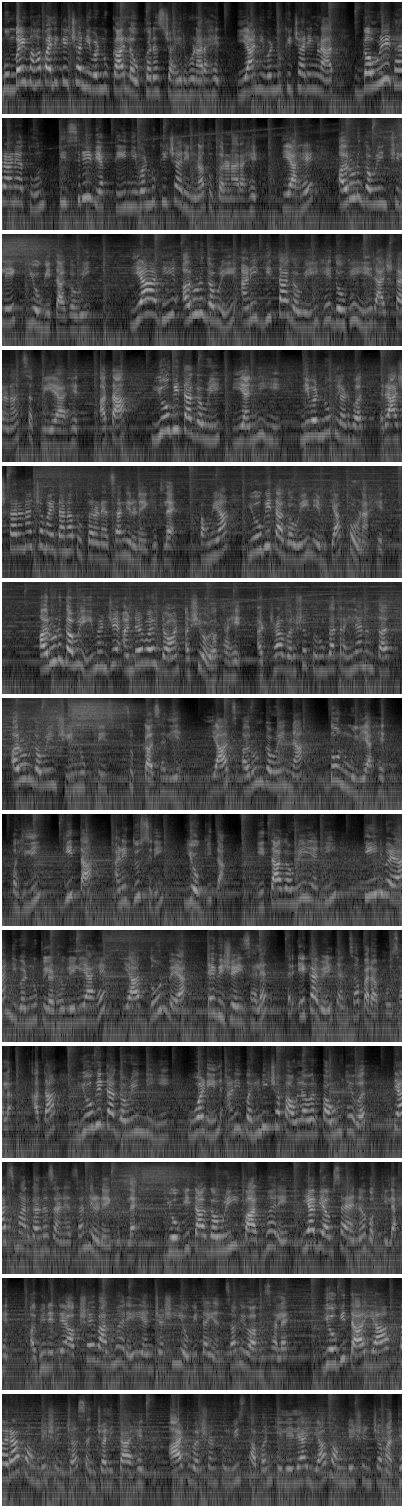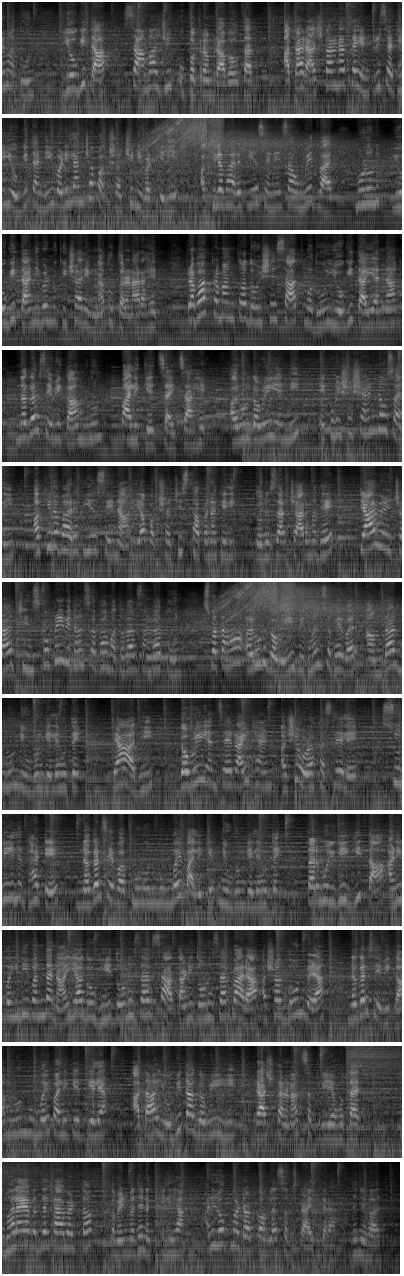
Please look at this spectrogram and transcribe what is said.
मुंबई महापालिकेच्या निवडणुका लवकरच जाहीर होणार आहेत. या निवडणुकीच्या रिंगणात गवळी घराण्यातून तिसरी व्यक्ती निवडणुकीच्या रिंगणात उतरणार आहे. ती आहे अरुण गवळींची लेख योगिता गवळी. याआधी अरुण गवळी आणि गीता गवळी हे दोघेही राजकारणात सक्रिय आहेत. आता योगिता गवळी यांनीही निवडणूक लढवत राजकारणाच्या मैदानात उतरण्याचा निर्णय घेतलाय. पाहूया योगिता गवळी नेमक्या कोण आहेत. अरुण गवळी म्हणजे अंडरवर्ल्ड डॉन अशी ओळख आहे. अठरा वर्ष तुरुंगात राहिल्यानंतर अरुण गवळींची नुकतीच सुटका झाली आहे. याच अरुण गवळींना दोन मुली आहेत. पहिली गीता आणि दुसरी योगिता. गीता गवळी यांनी तीन वेळा निवडणूक लढवलेली आहे. या दोन वेळा ते विजयी झाल्यात तर एका वेळी त्यांचा पराभव झाला. आता योगिता गवळींनीही वडील आणि बहिणीच्या पावलावर पाऊल ठेवत त्याच मार्गाने जाण्याचा निर्णय घेतलाय. योगिता गवळी वाघमारे या व्यवसायानं वकील आहेत. अभिनेते अक्षय वाघमारे यांच्याशी योगिता यांचा विवाह झालाय. योगिता या करा फाउंडेशनच्या संचालिका आहेत. आठ वर्षांपूर्वी स्थापन केलेल्या या फाउंडेशनच्या माध्यमातून योगिता सामाजिक उपक्रम राबवतात. आता राजकारणातल्या एंट्रीसाठी योगितांनी वडिलांच्या पक्षाची निवड केली आहे. अखिल भारतीय सेनेचा उमेदवार म्हणून योगिता निवडणुकीच्या रिंगणात उतरणार आहेत. प्रभाग क्रमांक दोनशे सात मधून योगिता यांना नगरसेविका म्हणून पालिकेत जायचं आहे. अरुण गवळी यांनी एकोणीसशे शहाण्णव साली अखिल भारतीय सेना या पक्षाची स्थापना केली. दोन हजार चारमध्ये त्यावेळच्या चिंचपोकळी विधानसभा मतदारसंघातून स्वतः अरुण गवळी विधानसभेवर आमदार म्हणून निवडून गेले होते. त्याआधी गवळी यांचे राईट हँड अशी ओळख असलेले सुनील घाटे नगरसेवक म्हणून मुंबई पालिकेत निवडून गेले होते. तर मुलगी गीता आणि वहिनी वंदना या दोघी दोन हजार सात आणि दोन हजार बारा अशा दोन वेळा नगरसेविका म्हणून मुंबई पालिकेत गेल्या. आता योगिता गवळीही राजकारणात सक्रिय होत आहेत. तुम्हाला याबद्दल काय वाटतं? कमेंटमध्ये नक्की लिहा आणि लोकमत डॉट कॉमला सबस्क्राईब करा. धन्यवाद.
